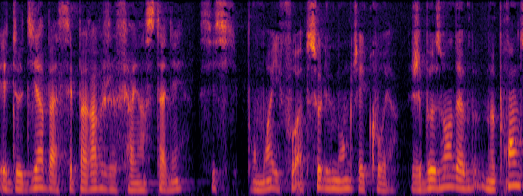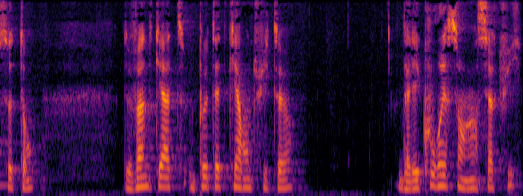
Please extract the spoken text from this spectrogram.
et de dire bah c'est pas grave, je fais rien cette année. Si si, pour moi, il faut absolument que j'aille courir. J'ai besoin de me prendre ce temps de 24 ou peut-être 48 heures d'aller courir sur un circuit.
